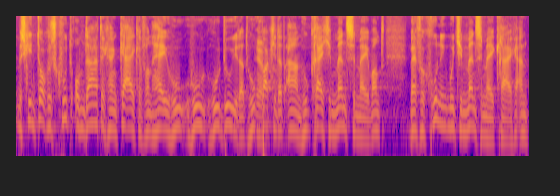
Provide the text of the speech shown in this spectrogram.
Misschien toch eens goed om daar te gaan kijken van... Hey, hoe, hoe, hoe doe je dat? Hoe Ja. pak je dat aan? Hoe krijg je mensen mee? Want bij vergroening moet je mensen meekrijgen. En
